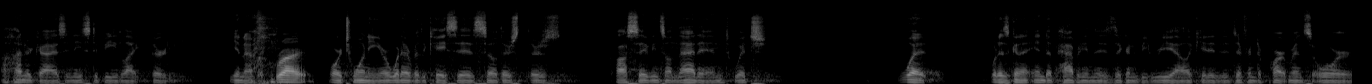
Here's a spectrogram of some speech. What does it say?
100 guys it needs to be like 30 you know? Right. Or 20 or whatever the case is. So there's there's cost savings on that end which what what is going to end up happening is they're going to be reallocated to different departments or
